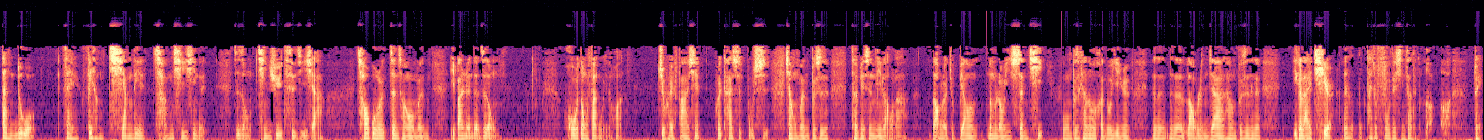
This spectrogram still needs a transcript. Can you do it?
但如果在非常强烈、长期性的这种情绪刺激下，超过了正常我们一般人的这种活动范围的话，就会发现。会开始不适，像我们不是，特别是你老了，老了就不要那么容易生气。我们不是看到很多演员，那个那个老人家，他们不是那个一个来气儿，那个他就抚着心脏，他哦哦，对，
